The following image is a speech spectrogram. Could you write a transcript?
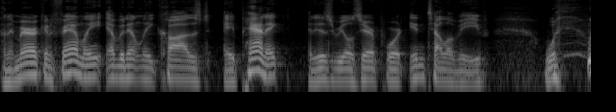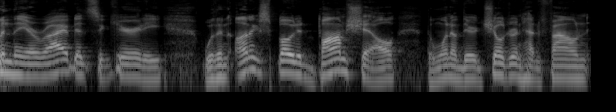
An American family evidently caused a panic at Israel's airport in Tel Aviv when they arrived at security with an unexploded bombshell that one of their children had found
